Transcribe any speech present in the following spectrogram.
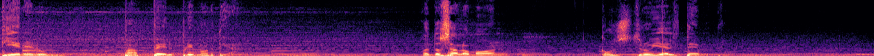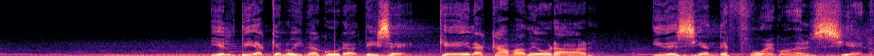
tienen un papel primordial. Cuando Salomón construye el templo y el día que lo inaugura dice que él acaba de orar y desciende fuego del cielo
